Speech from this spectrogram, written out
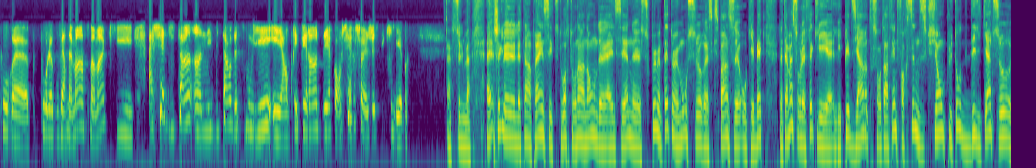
pour euh, pour le gouvernement en ce moment qui achète du temps en évitant de se mouiller et en préférant dire qu'on cherche un juste équilibre. Absolument. Euh, je sais que le, temps presse et que tu dois retourner en ondes à LCN euh, sous peu, mais peut-être un mot sur euh, ce qui se passe au Québec, notamment sur le fait que les, les pédiatres sont en train de forcer une discussion plutôt délicate sur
